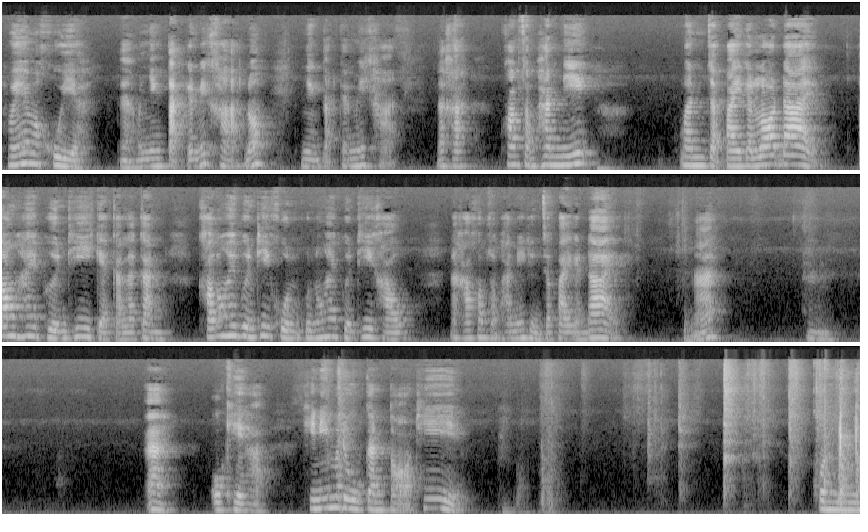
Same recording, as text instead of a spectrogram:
ทำไมไม่มาคุยอะอะมันยังตัดกันไม่ขาดเนาะยังตัดกันไม่ขาดนะคะ ความสัมพันธ์นี้ มันจะไปกันรอดได้ ต้องให้พื้นที่แก่กันและกัน เขาต้องให้พื้นที่คุณ คุณต้องให้พื้นที่เขานะคะ ความสัมพันธ์นี้ถึงจะไปกันได้ นะอะโอเคค่ะ ทีนี้มาดูกันต่อที่ คนมี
